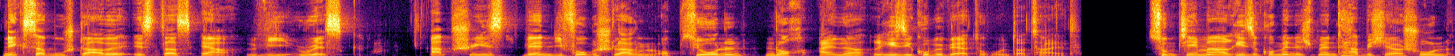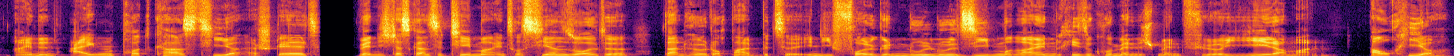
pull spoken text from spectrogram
nächster Buchstabe ist das R wie Risk. Abschließend werden die vorgeschlagenen Optionen noch einer Risikobewertung unterteilt. Zum Thema Risikomanagement habe ich ja schon einen eigenen Podcast hier erstellt. Wenn dich das ganze Thema interessieren sollte, dann hör doch mal bitte in die Folge 007 rein, Risikomanagement für jedermann. Auch hier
